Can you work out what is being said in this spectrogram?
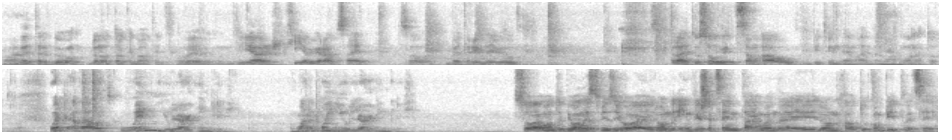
Wow. Better do do not talk about it. We, we are here, we are outside, so better if they will try to solve it somehow between them. I don't Yeah. want to talk about it. What about when you learn English? At what When? point you learn English? So I want to be honest with you. I learned English at the same time when I learned how to compete. Let's say.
